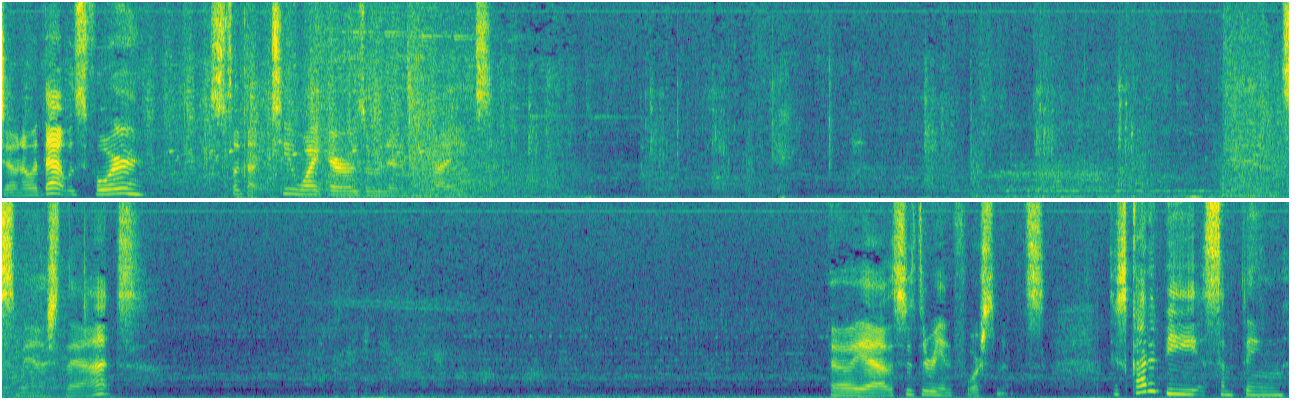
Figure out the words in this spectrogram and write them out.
Don't know what that was for. Still got two white arrows over there to my right. This is the reinforcements. There's gotta be something.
